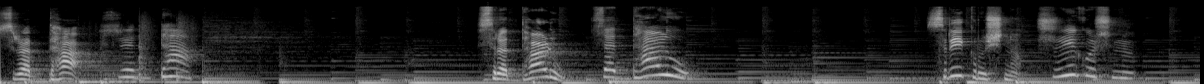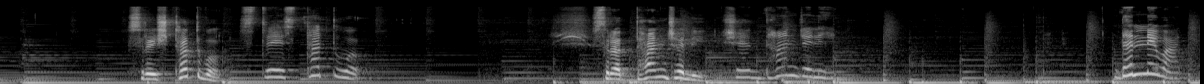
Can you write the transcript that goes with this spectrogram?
श्रद्धा। श्रद्धा। श्रद्धाळू। श्रद्धाळू। श्रीकृष्ण। श्रीकृष्ण। श्रेष्ठत्व। श्रेष्ठत्व। श्रद्धांजली। श्रद्धांजली। धन्यवाद।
